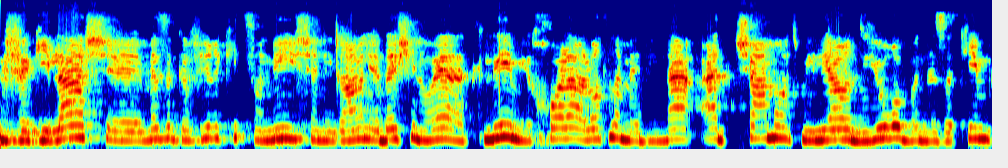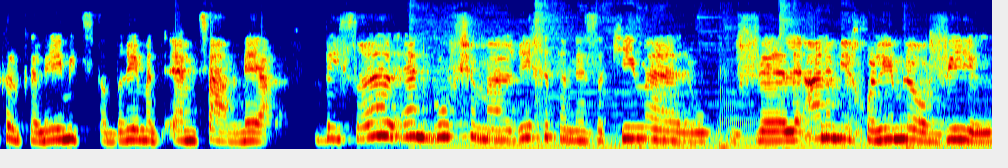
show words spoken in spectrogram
וגילה שמזג אוויר קיצוני שנגרם על ידי שינויי האקלים יכול לעלות למדינה עד 900 מיליארד יורו בנזקים כלכליים מצטברים עד אמצע המאה. בישראל אין גוף שמעריך את הנזקים האלו ולאן הם יכולים להוביל,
